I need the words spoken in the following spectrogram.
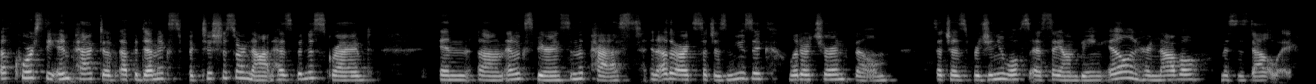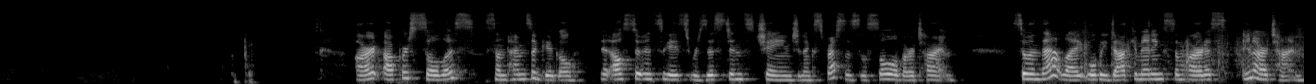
Of course, the impact of epidemics, fictitious or not, has been described in, um, and experienced in the past in other arts such as music, literature, and film, such as Virginia Woolf's essay on being ill and her novel, Mrs. Dalloway. Art offers solace, sometimes a giggle. It also instigates resistance, change, and expresses the soul of our time. So in that light, we'll be documenting some artists in our time.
